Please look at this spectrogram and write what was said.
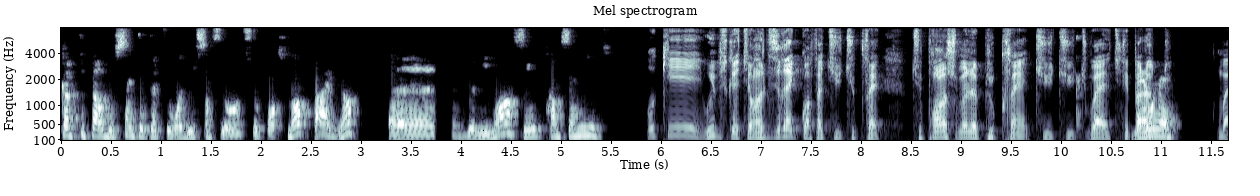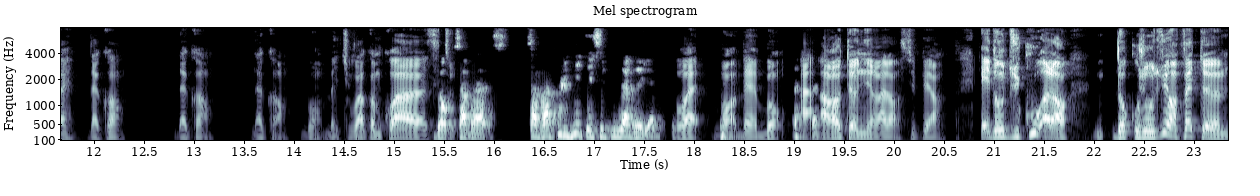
quand tu pars de 5 et que tu redescends sur, sur Portsmouth, par exemple, euh, de mémoire, c'est 35 minutes. Ok, oui, parce que tu es en direct, quoi. Enfin, tu, tu, fais, tu prends le chemin le plus. Enfin, tu, tu, tu- ouais, tu fais pas Ben le. ouais. Ouais, d'accord. D'accord. D'accord. Bon, ben, tu vois, comme quoi. euh, Donc tout- ça va, ça va plus vite et c'est plus agréable. Ouais, bon, ben, bon, à, à retenir alors, super. Et donc, du coup, alors, donc aujourd'hui, en fait, euh,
